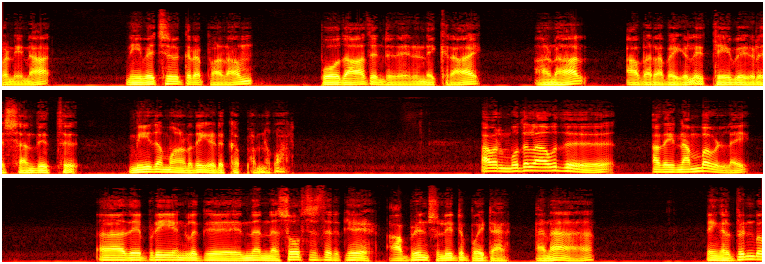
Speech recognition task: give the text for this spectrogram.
பண்ணினார். நீ வச்சிருக்கிற பணம் போதாது என்று நீ நினைக்கிறாய். ஆனால் அவர் அவைகளை தேவைகளை சந்தித்து மீதமானதை எடுக்க பண்ணுவார். அவர் முதலாவது அதை நம்பவில்லை. அது எப்படி எங்களுக்கு என்னென்ன சோர்சஸ் இருக்குது அப்படின்னு சொல்லிட்டு போயிட்டாங்க ஆனால் நீங்கள் பின்பு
